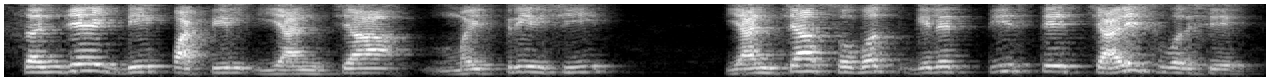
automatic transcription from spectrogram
संजय डी पाटील यांच्या मैत्रीविषयी यांच्यासोबत गेले तीस ते चाळीस वर्षे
